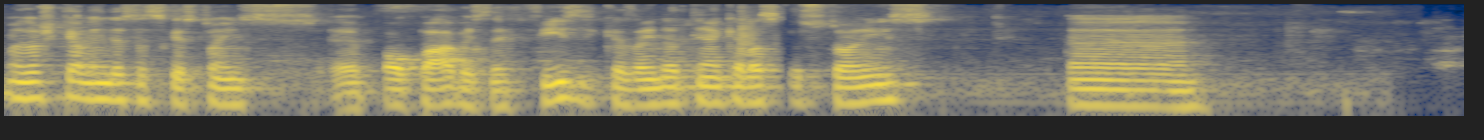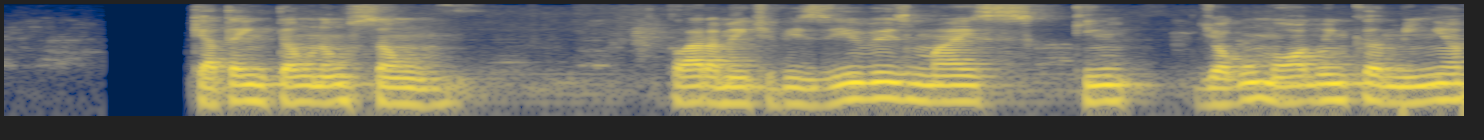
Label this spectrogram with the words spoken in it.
Mas acho que além dessas questões é, palpáveis, né, físicas, ainda tem aquelas questões é, que até então não são claramente visíveis, mas que de algum modo encaminha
